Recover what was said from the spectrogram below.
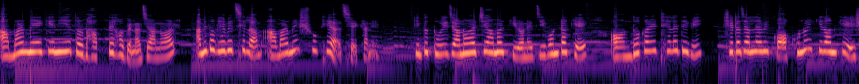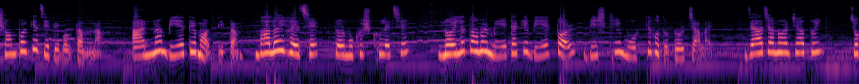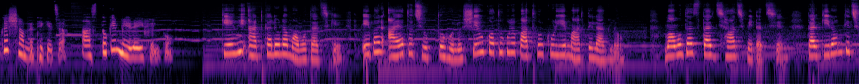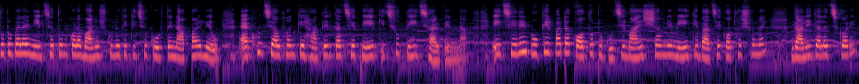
আমার মেয়েকে নিয়ে তোর ভাবতে হবে না, জানোয়ার। আমি তো ভেবেছিলাম আমার মেয়ে সুখে আছে এখানে। কিন্তু তুই জানোয়ার যে আমার কিরণের জীবনটাকে অন্ধকারে ঠেলে দিবি, সেটা জানলে আমি কখনোই কিরণকে এই সম্পর্কে যেতে বলতাম না। আর না বিয়েতে মত দিতাম। ভালোই হয়েছে, তোর মুখোশ খুলেছে। নইলে তো আমার মেয়েটাকে বিয়ের পর বিষ খেয়ে মরতে হতো তোর জ্বালায়। যা জানোয়ার, যা তুই, চোখের সামনে থেকে যা। আজ তোকে মেরেই ফেলব। কেউই আটকালো না মমতাজকে। এবার আয়াতও যুক্ত হলো, সেও কতগুলো পাথর কুড়িয়ে মারতে লাগল। মমতাজ তার ঝাঁজ মেটাচ্ছেন তার কিরণকে ছোটবেলায় নির্যাতন করা মানুষগুলোকে কিছু করতে না পারলেও এখন চাউফানকে হাতের কাছে পেয়ে কিছুতেই ছাড়বেন না। এই ছেলের বুকের পাটা কতটুকু যে মায়ের সামনে মেয়েকে বাজে কথা শোনায়, গালিগালাজ করে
